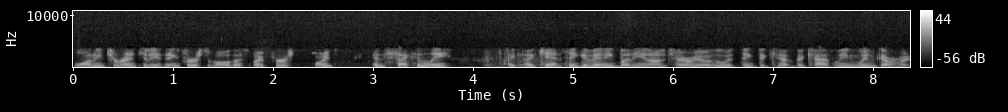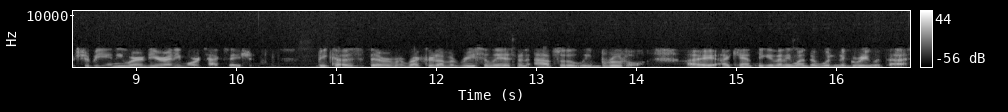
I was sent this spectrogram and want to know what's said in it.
wanting to rent anything. First of all, that's my first point. And secondly, I, I can't think of anybody in Ontario who would think the, the Kathleen Wynne government should be anywhere near any more taxation because their record of it recently has been absolutely brutal. I, I can't think of anyone that wouldn't agree with that.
